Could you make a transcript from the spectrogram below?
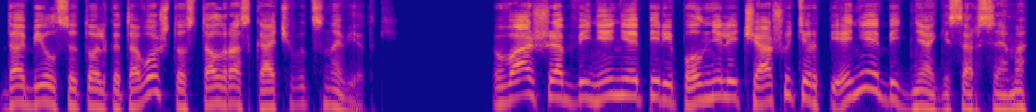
добился только того, что стал раскачиваться на ветке. «Ваши обвинения переполнили чашу терпения, бедняги Сарсема.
